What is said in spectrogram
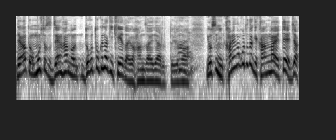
であともう一つ前半の道徳なき経済は犯罪であるというのは、はい、要するに金のことだけ考えてじゃあ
